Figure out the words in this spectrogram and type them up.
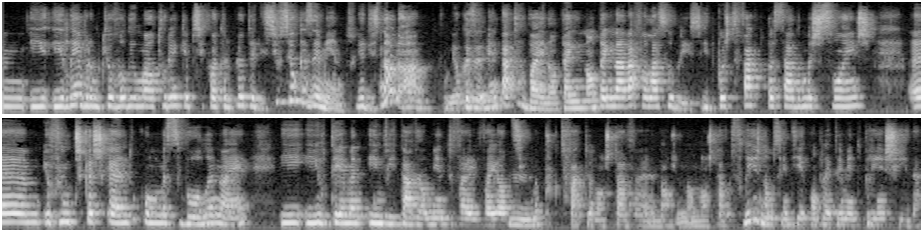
um, e, e lembro-me que houve ali uma altura em que a psicoterapeuta disse: e o seu casamento? E eu disse: não, não, o meu casamento está tudo bem, não tenho, não tenho nada a falar sobre isso. E depois, de facto, passado umas sessões, um, eu fui-me descascando como uma cebola, não é? E, e o tema, inevitavelmente, veio, veio ao de cima, hum. porque de facto eu não estava, não, não, não, estava feliz, não me sentia completamente preenchida.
